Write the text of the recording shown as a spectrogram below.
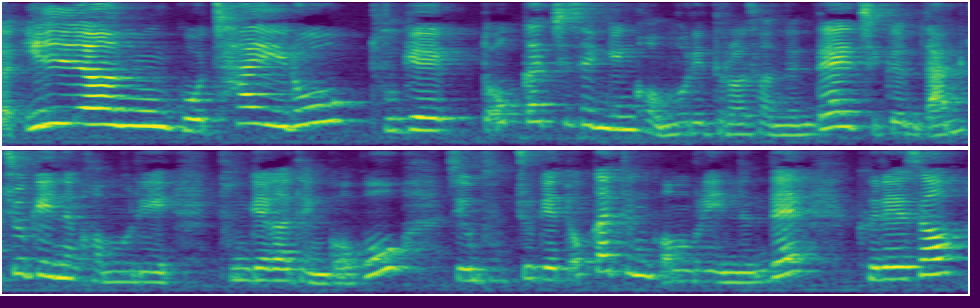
그러니까 1년 그 차이로 두 개 똑같이 생긴 건물이 들어섰는데 지금 남쪽에 있는 건물이 붕괴가 된 거고 지금 북쪽에 똑같은 건물이 있는데 그래서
